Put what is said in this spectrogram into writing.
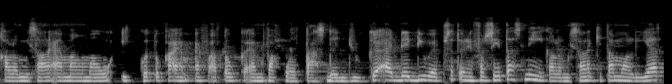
Kalau misalnya emang mau ikut UKMF atau UKM fakultas dan juga ada di website universitas nih kalau misalnya kita mau lihat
